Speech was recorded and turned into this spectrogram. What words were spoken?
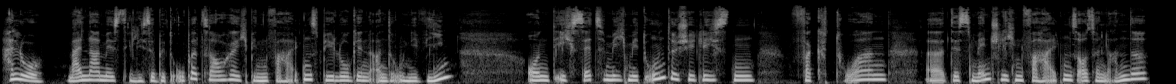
Hallo, mein Name ist Elisabeth Oberzaucher. Ich bin Verhaltensbiologin an der Uni Wien und ich setze mich mit unterschiedlichsten Faktoren äh, des menschlichen Verhaltens auseinander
